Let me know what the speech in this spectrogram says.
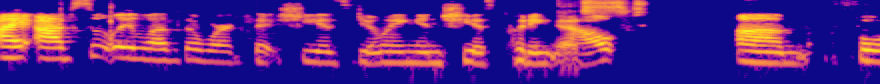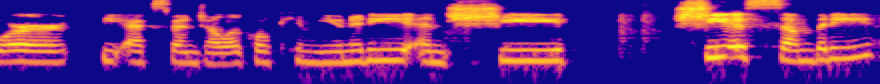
I absolutely love the work that she is doing and she is putting Yes. out um, for the evangelical community, and she she is somebody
